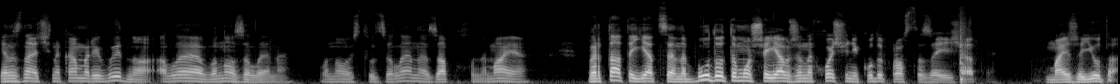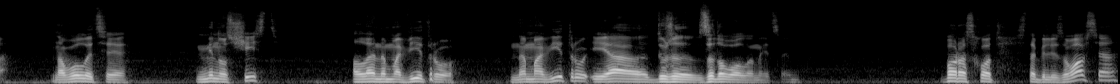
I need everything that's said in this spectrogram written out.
Я не знаю, чи на камері видно, але воно зелене. Воно ось тут зелене, запаху немає. Вертати я це не буду, тому що я вже не хочу нікуди просто заїжджати. Майже юта. На вулиці мінус 6, але нема вітру. Нема вітру, і я дуже задоволений цим. Бо розход стабілізувався.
